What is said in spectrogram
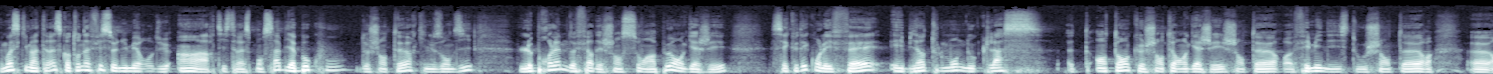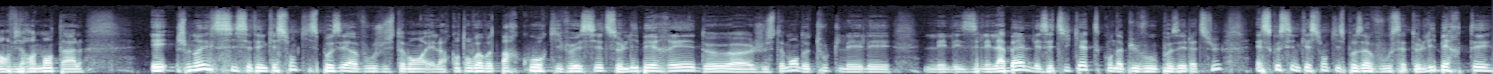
Moi, ce qui m'intéresse, quand on a fait ce numéro du 1 à artiste responsable, il y a beaucoup de chanteurs qui nous ont dit le problème de faire des chansons un peu engagées, c'est que dès qu'on les fait, eh bien, tout le monde nous classe en tant que chanteur engagé, chanteur euh, féministe ou chanteur euh, environnemental. Et je me demandais si c'était une question qui se posait à vous justement. Et alors, quand on voit votre parcours qui veut essayer de se libérer de euh, justement de toutes les, les, les, les, labels, les étiquettes qu'on a pu vous poser là-dessus, est-ce que c'est une question qui se pose à vous, cette liberté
